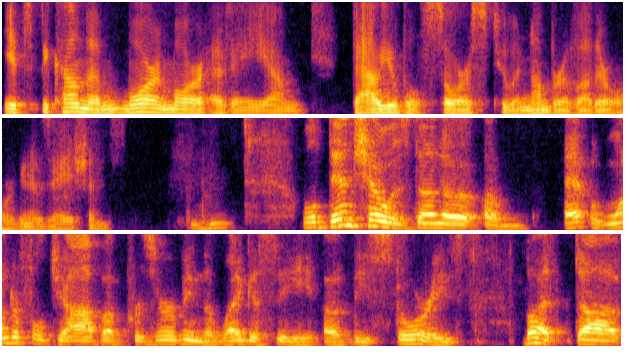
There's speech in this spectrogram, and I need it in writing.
it's become a more and more of a um, valuable source to a number of other organizations. Mm -hmm. Well, Densho has done a, a, a, wonderful job of preserving the legacy of these stories, but uh,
